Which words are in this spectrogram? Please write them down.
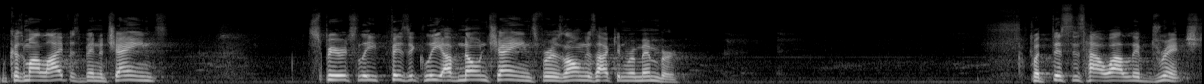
Because my life has been in chains. Spiritually, physically, I've known chains for as long as I can remember. But this is how I live drenched.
